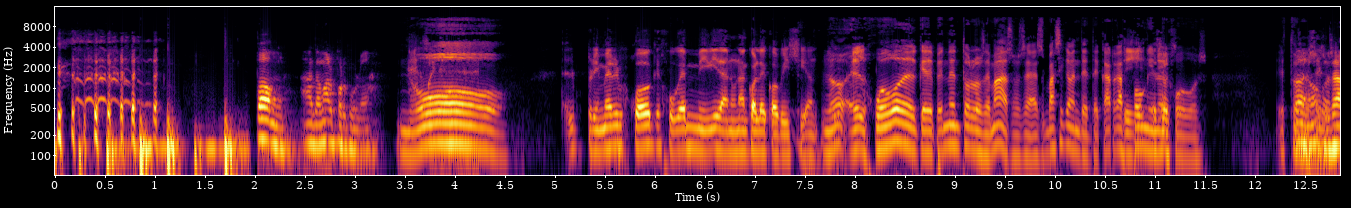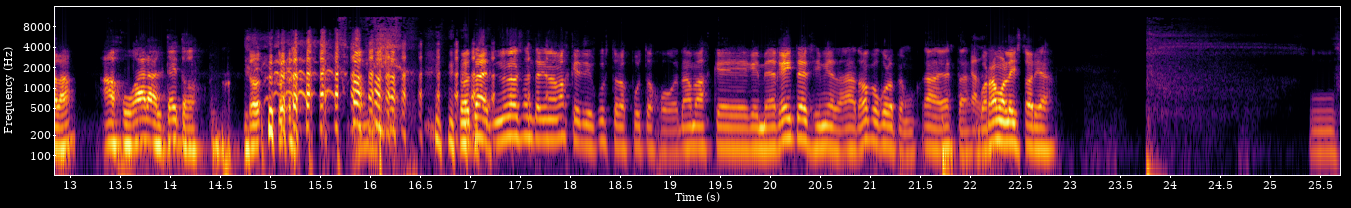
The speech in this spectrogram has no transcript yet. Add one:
Pong, a tomar por culo. no. El primer juego que jugué en mi vida en una ColecoVision. No, el juego del que dependen todos los demás. O sea, es básicamente te cargas Sí, Pong y no hay es- juegos. Esto Bueno, es pues ala. A jugar al teto. Total, no nos han tenido nada más que disgusto los putos juegos. Nada más que Gamergaters y mierda. Ah, toma por culo pego. Ah, ya está. Claro. Borramos la historia. Uf.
